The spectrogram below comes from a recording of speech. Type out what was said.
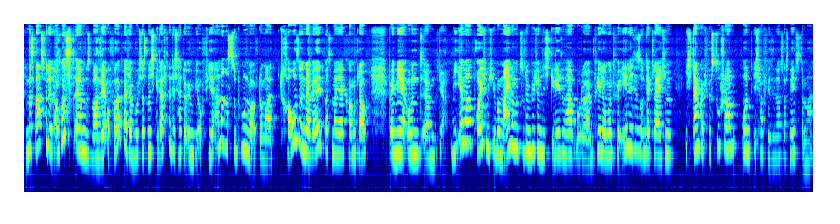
Und das war's für den August. Ähm, es war sehr erfolgreich, obwohl ich das nicht gedacht hätte. Ich hatte irgendwie auch viel anderes zu tun, war öfter mal draußen in der Welt, was man ja kaum glaubt bei mir. Und ähm, ja, wie immer freue ich mich über Meinungen zu den Büchern, die ich gelesen habe oder Empfehlungen für ähnliches und dergleichen. Ich danke euch fürs Zuschauen und ich hoffe, wir sehen uns das nächste Mal.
